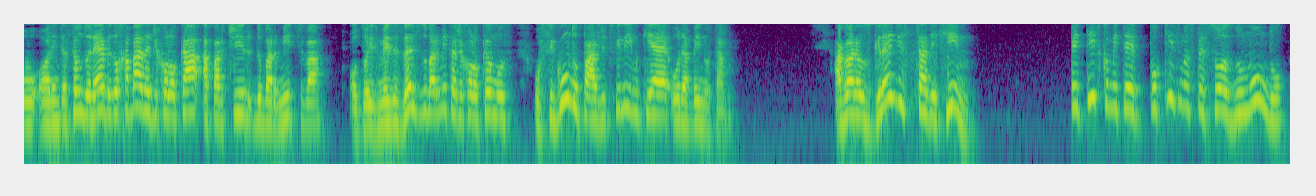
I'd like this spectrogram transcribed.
a orientação do Rebbe do Chabad é de colocar a partir do Bar Mitzvah ou dois meses antes do Bar Mitzvah, já colocamos o segundo par de Tfilim, que é o Rabbeinu Tam. Agora, os grandes tzadikim, petit comitê, pouquíssimas pessoas no mundo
